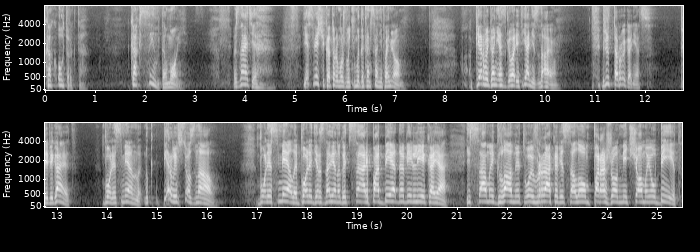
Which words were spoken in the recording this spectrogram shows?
как отрок-то? Как сын-то мой? Вы знаете, есть вещи, которые, может быть, мы до конца не поймем. Первый гонец говорит, я не знаю. Бежит второй гонец, прибегает, более смелый. Ну, первый все знал. Более смелый, более дерзновенный. Говорит, царь, победа великая. И самый главный твой враг Авесолом поражен мечом и убит.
